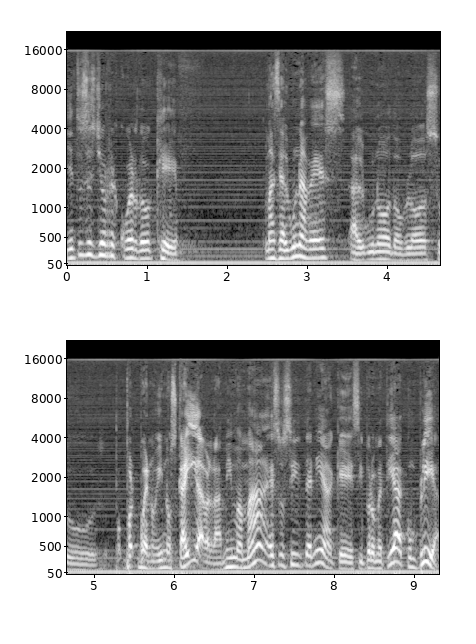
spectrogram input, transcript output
Y entonces yo recuerdo que más de alguna vez alguno dobló su... Bueno, y nos caía, ¿verdad? Mi mamá, eso sí tenía, que si prometía, cumplía.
